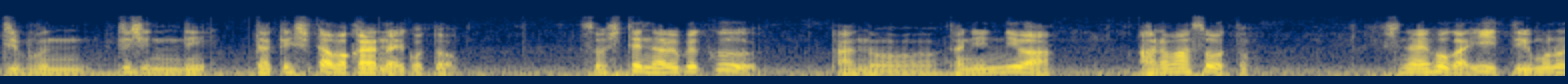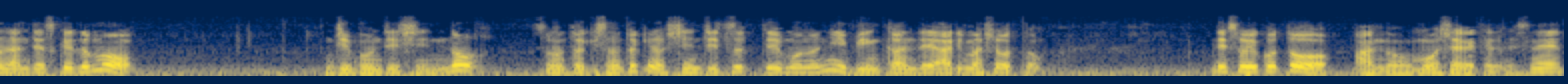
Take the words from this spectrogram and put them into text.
自分自身にだけしかわからないこと、そしてなるべくあの他人には表そうと。しない方がいいっていうものなんですけども、自分自身のその時その時の真実っていうものに敏感でありましょうと。で、そういうことをあの申し上げてるんですね。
